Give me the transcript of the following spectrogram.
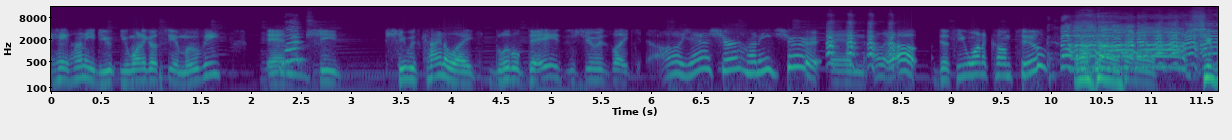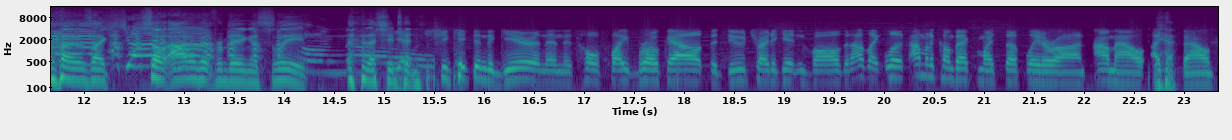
hey, honey, do you, you want to go see a movie? And she she was kind of like little dazed, and she was like, oh yeah, sure, honey, sure. And I was like, oh, does he want to come too? she probably was like so out of it from being asleep that she Yeah, didn't. she kicked into gear, and then this whole fight broke out. The dude tried to get involved, and I was like, "Look, I'm gonna come back for my stuff later on. I'm out. I Yeah. just bounced.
